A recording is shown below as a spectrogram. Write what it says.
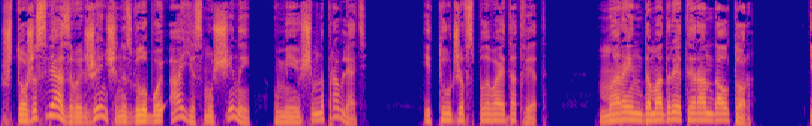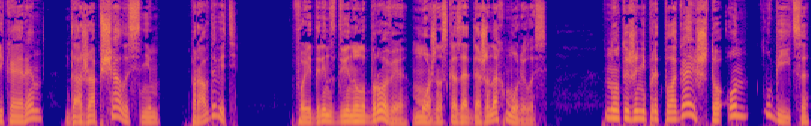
что же связывает женщин из голубой Айе с мужчиной, умеющим направлять? И тут же всплывает ответ. Морейн Дамадрет и Рандалтор. И Кайрен даже общалась с ним, правда ведь? Фейдрин сдвинула брови, можно сказать, даже нахмурилась. «Но ты же не предполагаешь, что он убийца?»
